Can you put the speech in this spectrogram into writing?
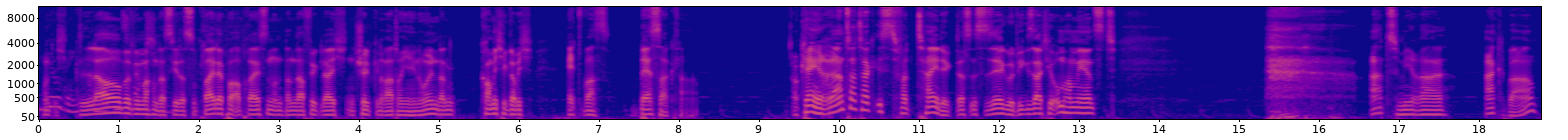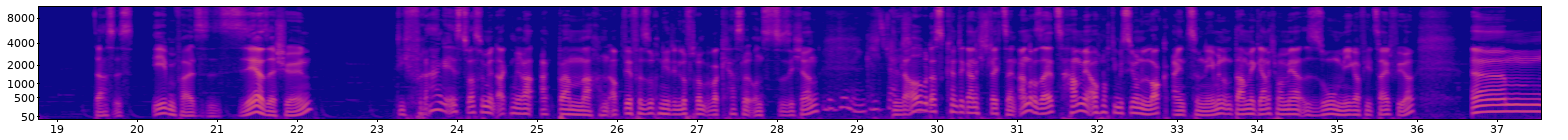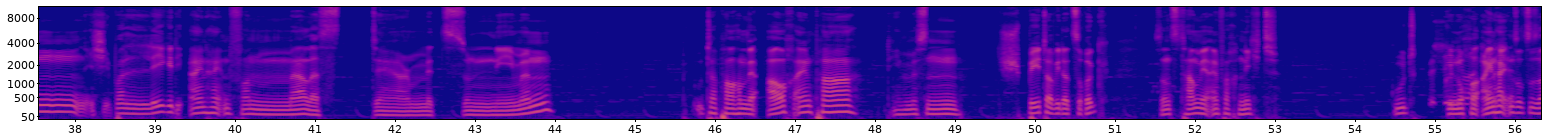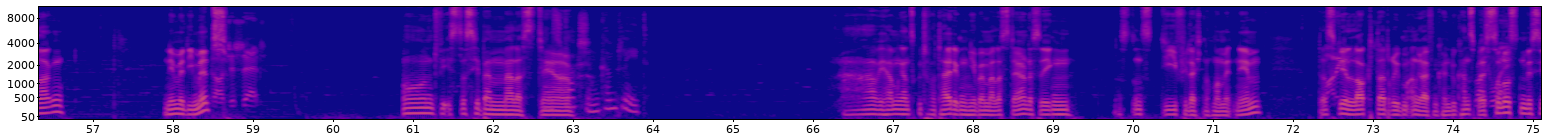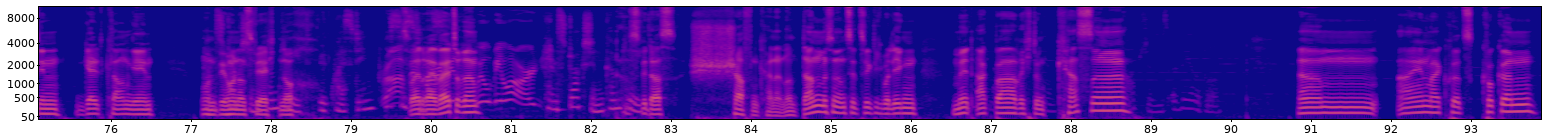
und ich glaube, wir machen das hier, das Supply Depot abreißen und dann dafür gleich einen Schildgenerator hier hinholen. Dann komme ich hier, glaube ich, etwas besser klar. Okay, Ratatak ist verteidigt. Das ist sehr gut. Wie gesagt, hier oben haben wir jetzt Admiral Akbar. Das ist ebenfalls sehr, sehr schön. Die Frage ist, was wir mit Admiral Akbar machen. Ob wir versuchen, hier den Luftraum über Kassel uns zu sichern. Ich glaube, das könnte gar nicht schlecht sein. Andererseits haben wir auch noch die Mission Lok einzunehmen und da haben wir gar nicht mal mehr so mega viel Zeit für. Ähm, ich überlege, die Einheiten von Malastair mitzunehmen. Bei Utapau haben wir auch ein paar. Die müssen später wieder zurück. Sonst haben wir einfach nicht gut genug Einheiten sozusagen. Nehmen wir die mit. Und wie ist das hier beim Malastair? Ah, wir haben ganz gute Verteidigung hier beim Malastair, deswegen lasst uns die vielleicht nochmal mitnehmen. Dass wir Locke da drüben angreifen können. Du kannst bei Solust ein bisschen Geld klauen gehen. Und wir holen uns vielleicht noch zwei, drei weitere, dass wir das schaffen können. Und dann müssen wir uns jetzt wirklich überlegen, mit Akbar Richtung Kassel. Ähm, einmal kurz gucken,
